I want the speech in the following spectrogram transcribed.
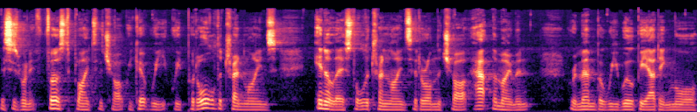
this is when it first applied to the chart. We, get, we, we put all the trend lines in a list, all the trend lines that are on the chart at the moment. Remember, we will be adding more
